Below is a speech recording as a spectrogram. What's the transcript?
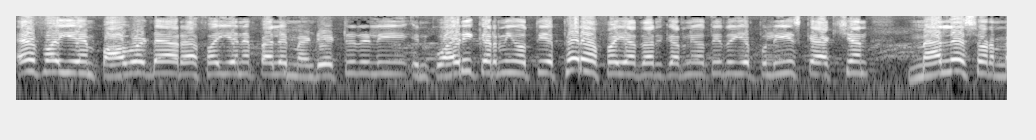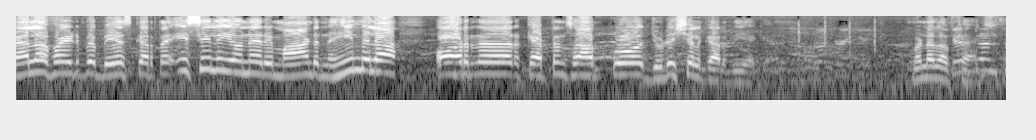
ایف آئی اے امپاورڈ ہے اور ایف آئی اے نے پہلے مینڈیٹریلی انکوائری کرنی ہوتی ہے پھر ایف آئی آر درج کرنی ہوتی ہے۔ تو یہ پولیس کا ایکشن میلس اور میلافائڈ پہ بیس کرتا ہے۔ اسی لیے انہیں ریمانڈ نہیں ملا اور کیپٹن صاحب کو جوڈیشل کر دیا گیا۔ بنڈل آف تھینکس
